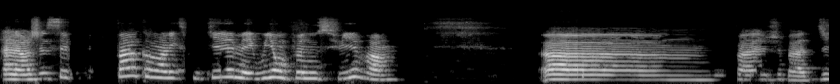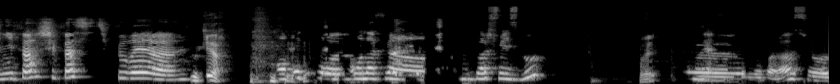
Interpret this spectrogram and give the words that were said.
alors je sais pas comment l'expliquer, mais oui, on peut nous suivre. Euh, enfin, je sais pas, Jennifer, je sais pas si tu pourrais. Ok. En fait, on a fait un, une page Facebook Ouais. Euh, voilà, sur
